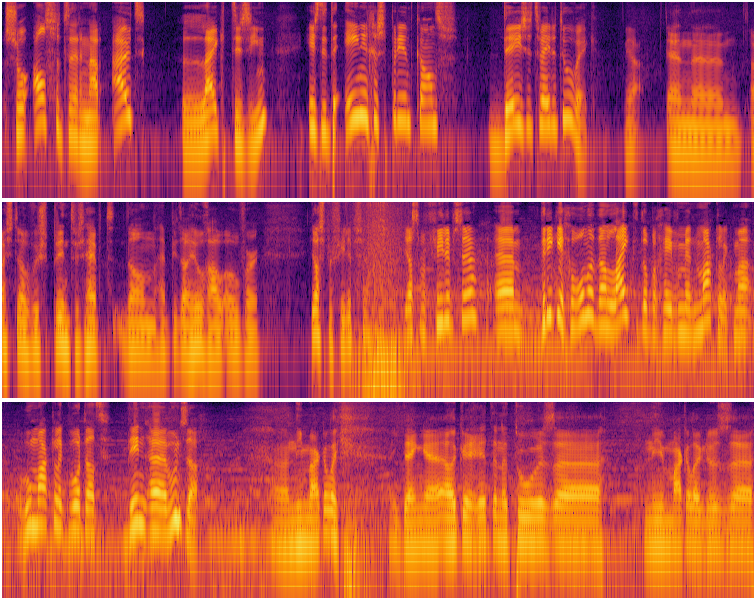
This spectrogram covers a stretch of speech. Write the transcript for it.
zoals het er naar uit lijkt te zien, is dit de enige sprintkans deze tweede toerweek. En uh, als je het over sprinters hebt, dan heb je het al heel gauw over Jasper Philipsen. Jasper Philipsen, um, drie keer gewonnen, dan lijkt het op een gegeven moment makkelijk. Maar hoe makkelijk wordt dat din, uh, woensdag? Uh, niet makkelijk. Ik denk uh, elke rit in de Tour is niet makkelijk. Dus ze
